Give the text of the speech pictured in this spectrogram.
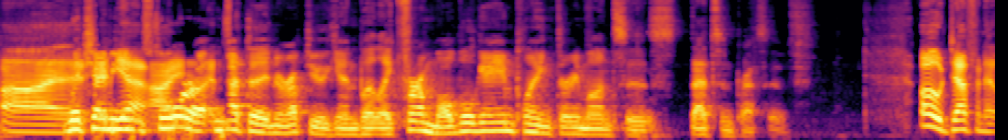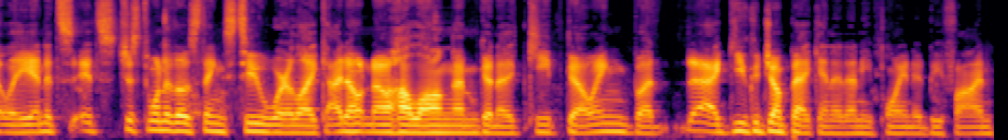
Uh, Which I mean, yeah, for I- not to interrupt you again, but like for a mobile game, playing three months is that's impressive. Oh, definitely, and it's it's just one of those things too, where like I don't know how long I'm gonna keep going, but uh, you could jump back in at any point; it'd be fine.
